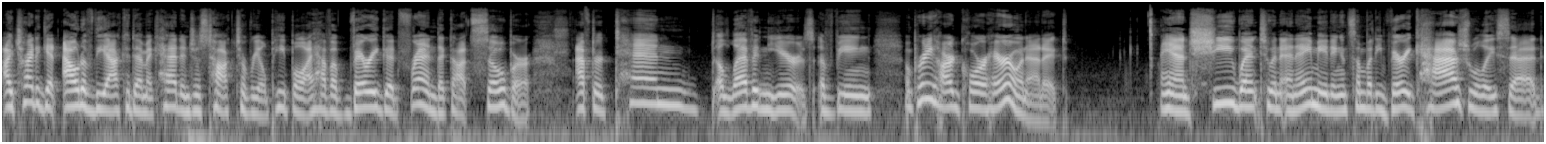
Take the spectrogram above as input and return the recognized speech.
I try to get out of the academic head and just talk to real people. I have a very good friend that got sober after 10, 11 years of being a pretty hardcore heroin addict and she went to an NA meeting and somebody very casually said,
